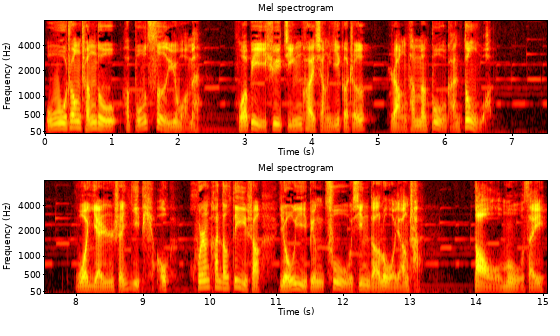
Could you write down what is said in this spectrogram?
武装程度还不次于我们。我必须尽快想一个辙，让他们不敢动我。我眼神一瞟，忽然看到地上有一柄簇新的洛阳铲，盗墓贼。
